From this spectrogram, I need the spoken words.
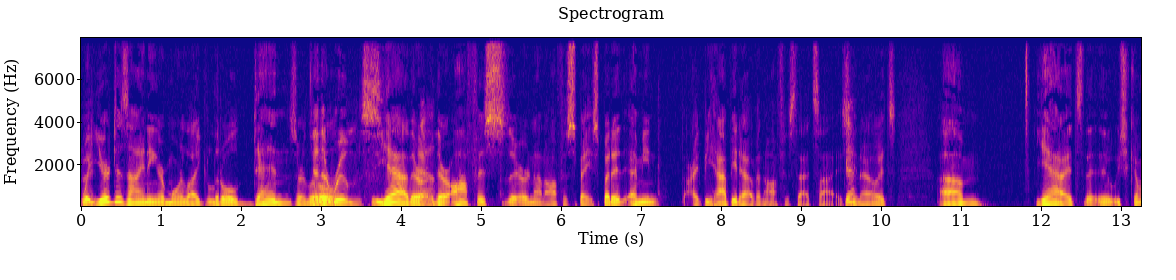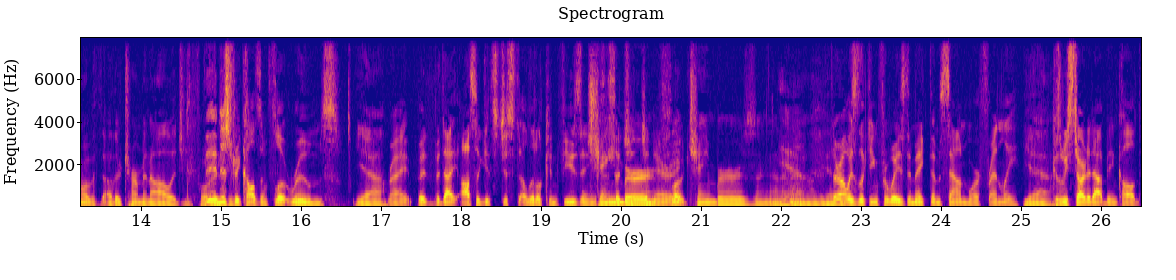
What you're designing are more like little dens or Yeah, little they're rooms. Yeah, they're Yeah. they're office they're not office space, but it I mean, I'd be happy to have an office that size, Yeah. you know. It's um yeah, it's the, we should come up with other terminology for it. The it. industry calls them float rooms, Yeah. right? But but that also gets just a little confusing. 'cause it's such a Chamber, generic- float chambers. I don't Yeah. know. yeah. They're always looking for ways to make them sound more friendly. Yeah. Because we started out being called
